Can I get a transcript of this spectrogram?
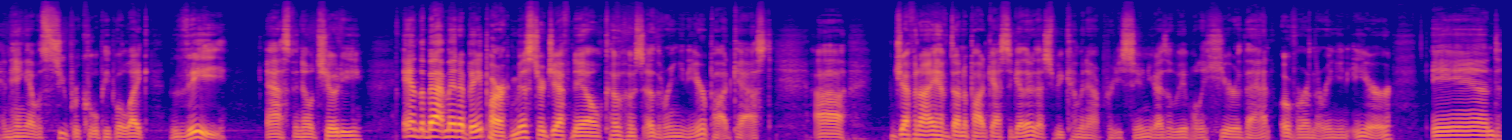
and hang out with super cool people like the Aspen Hill Chody and the Batman at Bay Park, Mr. Jeff Nail, co host of the Ringing Ear podcast. Uh, Jeff and I have done a podcast together that should be coming out pretty soon. You guys will be able to hear that over on the Ringing Ear. And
